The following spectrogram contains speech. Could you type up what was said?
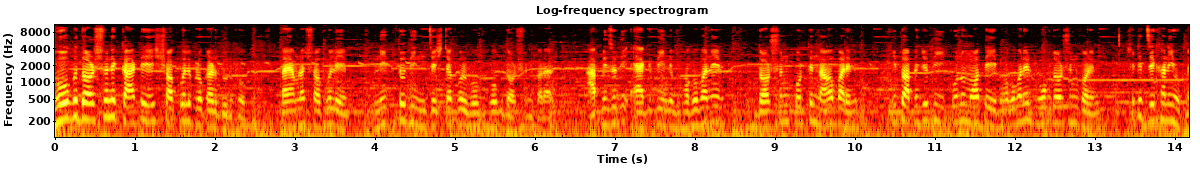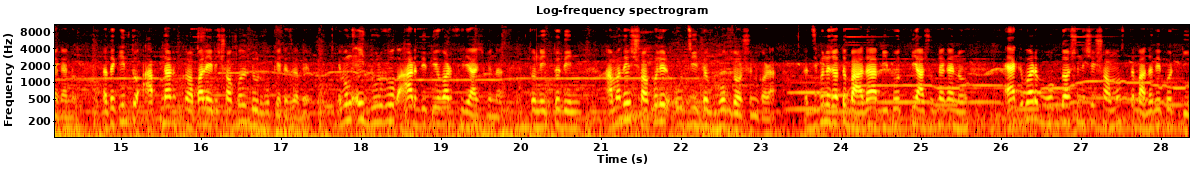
ভোগ দর্শনে কাটে সকল প্রকার দুর্ভোগ। তাই আমরা সকলে নিত্যদিন চেষ্টা করব ভোগ দর্শন করার। আপনি যদি একদিন ভগবানের দর্শন করতে নাও পারেন কিন্তু আপনি যদি কোনো মতে ভগবানের ভোগ দর্শন করেন, সেটি যেখানেই হোক না কেন, তাতে কিন্তু আপনার কপালের সকল দুর্ভোগ কেটে যাবে এবং এই দুর্ভোগ আর দ্বিতীয়বার ফিরে আসবে না। তো নিত্যদিন আমাদের সকলের উচিত ভোগ দর্শন করা। জীবনে যত বাধা, বিপত্তি আসুক না কেন, একবার ভোগ দর্শনে সেই সমস্ত বাধা, বিপত্তি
